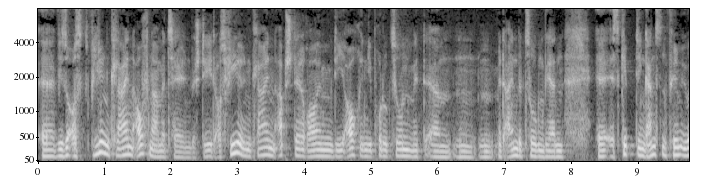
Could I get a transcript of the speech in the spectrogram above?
äh, wie so aus vielen kleinen Aufnahmezellen besteht, aus vielen kleinen Abstellräumen, die auch in die Produktion mit, ähm, mit einbezogen werden. Äh, es gibt den ganzen Film über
